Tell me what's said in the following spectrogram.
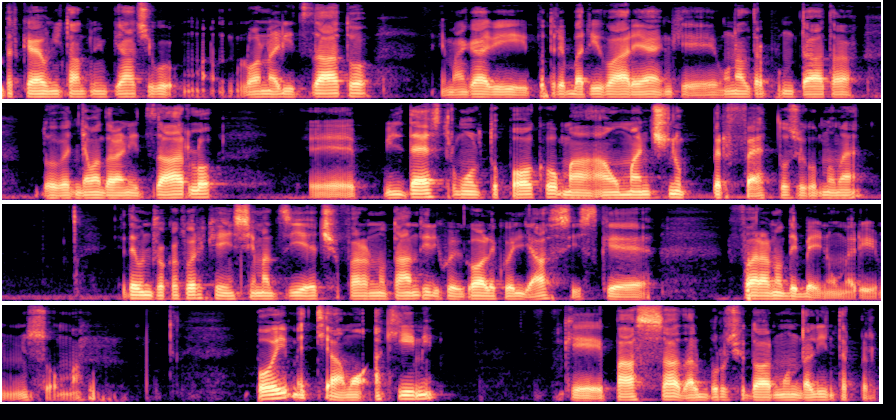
perché ogni tanto mi piace, l'ho analizzato, e magari potrebbe arrivare anche un'altra puntata dove andiamo ad analizzarlo. Eh, il destro molto poco, ma ha un mancino perfetto secondo me. Ed è un giocatore che insieme a Ziyech faranno tanti di quei gol e quegli assist che faranno dei bei numeri, insomma. Poi mettiamo Hakimi che passa dal Borussia Dortmund all'Inter per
